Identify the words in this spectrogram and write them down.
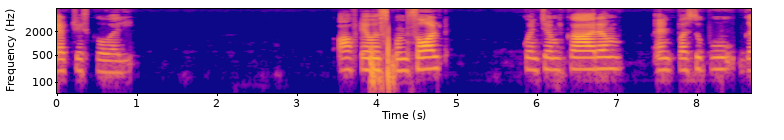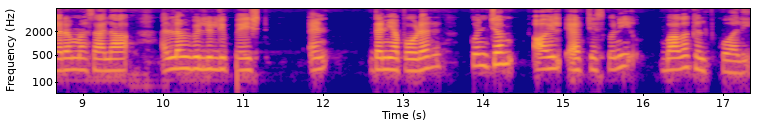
యాడ్ చేసుకోవాలి. హాఫ్ టేబుల్ స్పూన్ సాల్ట్ కొంచెం కారం అండ్ పసుపు గరం మసాలా అల్లం వెల్లుల్లి పేస్ట్ అండ్ ధనియా పౌడర్ కొంచెం ఆయిల్ యాడ్ చేసుకొని బాగా కలుపుకోవాలి.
